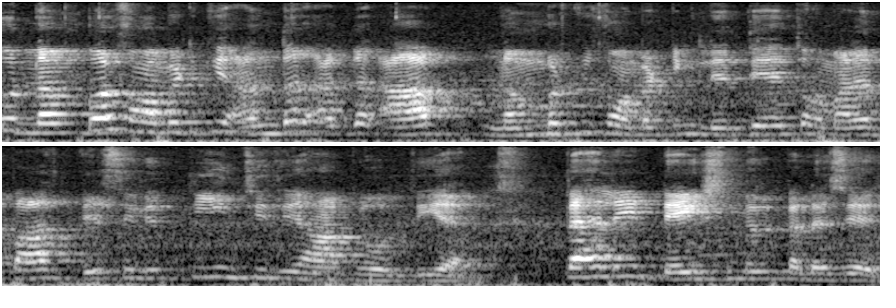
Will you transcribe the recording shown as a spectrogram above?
तो नंबर फॉर्मेट के अंदर अगर आप नंबर की फॉर्मेटिंग लेते हैं तो हमारे पास बेसिकली तीन चीज़ें यहाँ पे होती है। पहली डेसिमल पैलेसेज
